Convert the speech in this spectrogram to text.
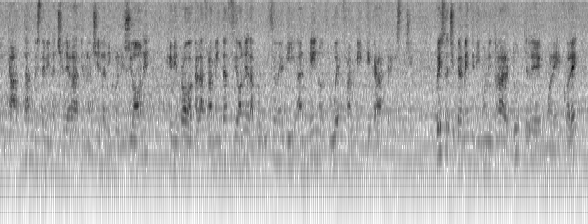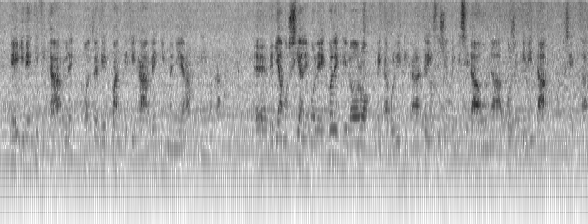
intatta, questa viene accelerata in una cella di collisione che ne provoca la frammentazione e la produzione di almeno due frammenti caratteristici. Questo ci permette di monitorare tutte le molecole e identificarle, oltre che quantificarle in maniera univoca. Eh, vediamo sia le molecole che i loro metaboliti caratteristici, quindi si dà una positività senza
